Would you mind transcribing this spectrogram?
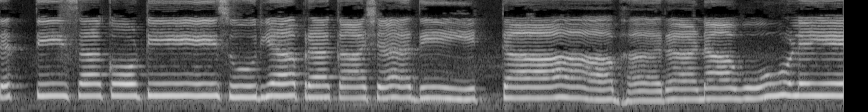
ತೆತ್ತಿಸ ಕೋಟಿ ಸೂರ್ಯ ಪ್ರಕಾಶದಿ ಭರಣವೂಳೆಯೇ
